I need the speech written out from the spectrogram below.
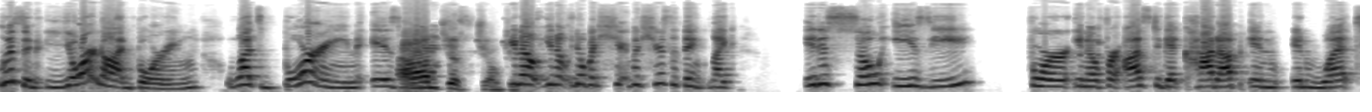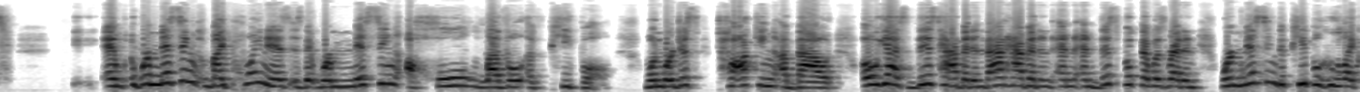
Listen, you're not boring. What's boring is I'm just joking. You know, you know, you know, but here but here's the thing, like it is so easy for, you know, for us to get caught up in in what and we're missing my point is is that we're missing a whole level of people when we're just talking about oh yes this habit and that habit and and, and this book that was read and we're missing the people who like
